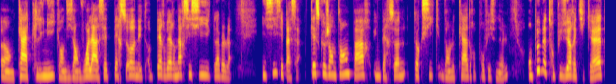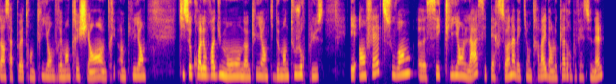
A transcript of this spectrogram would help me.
un cas clinique en disant voilà, cette personne est un pervers narcissique, blablabla. Bla, bla. Ici, c'est pas ça. Qu'est-ce que j'entends par une personne toxique dans le cadre professionnel? On peut mettre plusieurs étiquettes. Hein. Ça peut être un client vraiment très chiant, un, client qui se croit le roi du monde, un client qui demande toujours plus. Et en fait, souvent, euh, ces clients-là, ces personnes avec qui on travaille dans le cadre professionnel,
